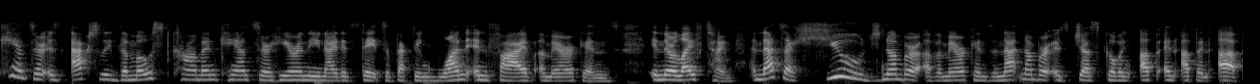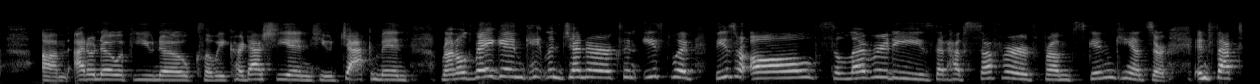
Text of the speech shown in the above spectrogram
cancer is actually the most common cancer here in the United States, affecting one in five Americans in their lifetime. And that's a huge number of Americans. And that number is just going up and up and up. Um, I don't know if you know Khloe Kardashian, Hugh Jackman, Ronald Reagan, Caitlyn Jenner, Clint Eastwood. These are all celebrities that have suffered from skin cancer. In fact,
